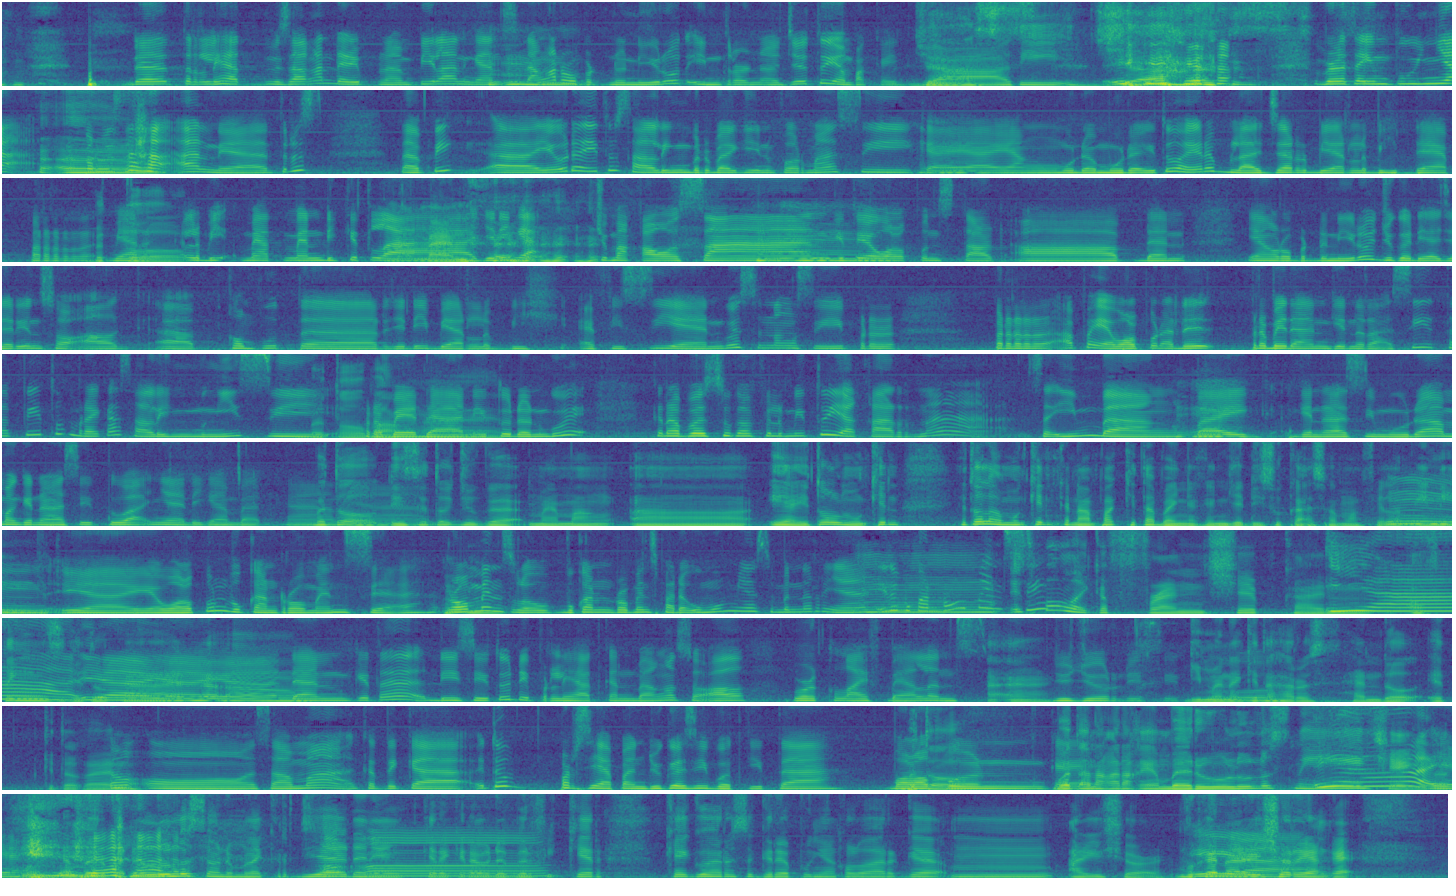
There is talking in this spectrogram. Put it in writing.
Dan terlihat misalkan dari penampilan kan, sedangkan Robert De Niro intern aja tuh yang pakai jas, Jasi, jas. berasa yang punya perusahaan ya. Terus tapi eh, ya udah itu saling berbagi informasi kayak yang muda-muda itu akhirnya belajar biar lebih dapper, biar Betul. lebih madman dikit lah. Madman. Jadi nggak cuma kaosan gitu ya walaupun startup dan yang Robert De Niro juga diajarin soal eh, komputer. Jadi biar lebih efisien. Gue seneng sih per per apa ya walaupun ada perbedaan generasi tapi itu mereka saling mengisi Betul perbedaan banget. itu dan gue kenapa suka film itu ya karena seimbang baik generasi muda sama generasi tuanya digambarkan Betul, ya. di situ juga memang uh, ya itu mungkin itulah mungkin kenapa kita banyak yang jadi suka sama film Hmm, ini. gitu. Iya, iya, walaupun bukan romance ya. Romance loh, bukan romance pada umumnya sebenarnya. Itu bukan romance It's sih. more like a friendship kind Iya, of things gitu iya, kan. iya, iya. Heeh. Dan kita di situ diperlihatkan banget soal work life balance. Heeh. Jujur di situ. Gimana kita harus handle it gitu kan. Oh, oh, sama ketika itu persiapan juga sih buat kita. Walaupun Betul. buat kayak- anak-anak yang baru lulus nih, Iya, cek gitu. iya. yang baru pada lulus yang udah mulai kerja dan yang Oh, kira-kira udah oh. berpikir kayak gue harus segera punya keluarga. Hmm, are you sure? Bukan are you Iya. sure yang kayak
